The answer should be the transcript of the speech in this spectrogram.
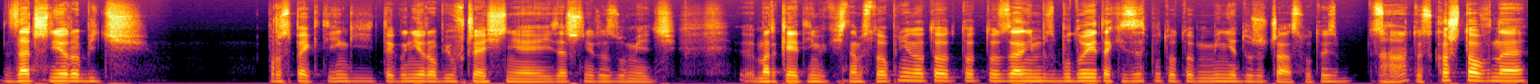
zacznie robić prospecting i tego nie robił wcześniej i zacznie rozumieć marketing w jakimś tam stopniu, no to, to, to zanim zbuduje taki zespół, to to minie dużo czasu. To jest, Aha. to jest kosztowne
